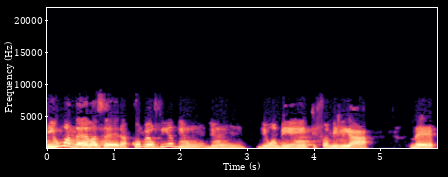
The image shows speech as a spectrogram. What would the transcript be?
E uma delas era, como eu vinha de um, de um, de um ambiente familiar, né,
